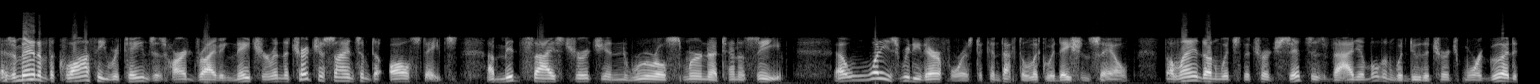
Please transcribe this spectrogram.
As a man of the cloth, he retains his hard driving nature, and the church assigns him to All Saints, a mid sized church in rural Smyrna, Tennessee. Uh, what he's really there for is to conduct a liquidation sale. The land on which the church sits is valuable and would do the church more good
